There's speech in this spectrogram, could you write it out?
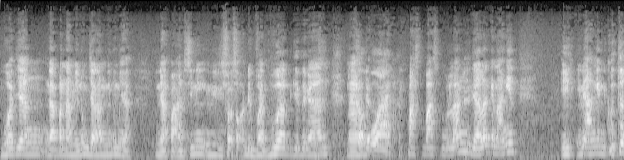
buat yang nggak pernah minum, jarang minum ya, ini apaan sih nih, ini sok-sok dibuat-buat gitu kan. Nah, sok kuat pas-pas pulang jalan kena angin, ih ini angin kutu,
